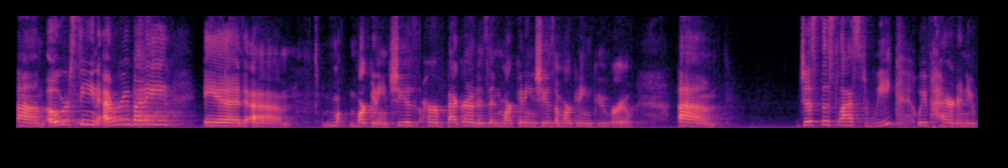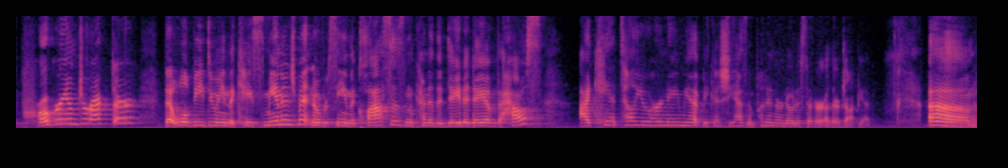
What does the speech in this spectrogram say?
um, overseeing everybody, and um, marketing. She is her background is in marketing. She is a marketing guru. Um, just this last week, we've hired a new program director that will be doing the case management and overseeing the classes and kind of the day to day of the house. I can't tell you her name yet because she hasn't put in her notice at her other job yet. Um,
